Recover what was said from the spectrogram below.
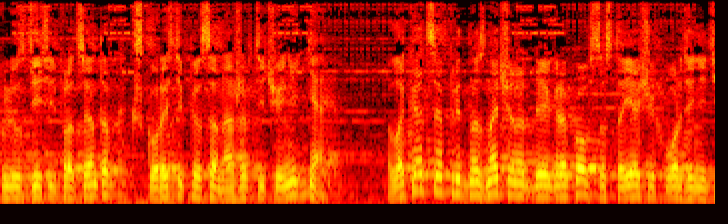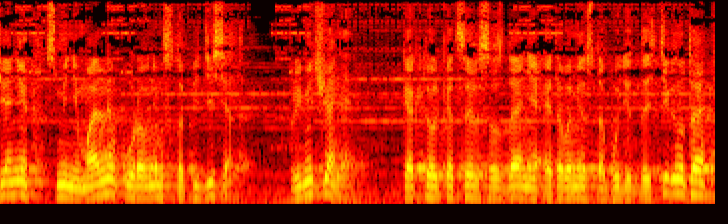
Плюс 10% к скорости персонажа в течение дня. Локация предназначена для игроков, состоящих в Ордене Тени с минимальным уровнем 150. Примечание. Как только цель создания этого места будет достигнута,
